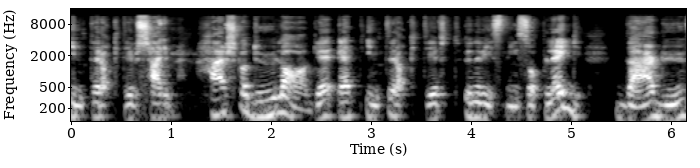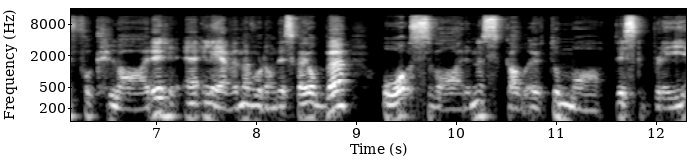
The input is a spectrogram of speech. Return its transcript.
interaktiv skjerm. Her skal du lage et interaktivt undervisningsopplegg der du forklarer eh, elevene hvordan de skal jobbe, og svarene skal automatisk bli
